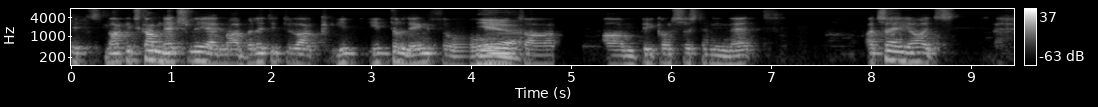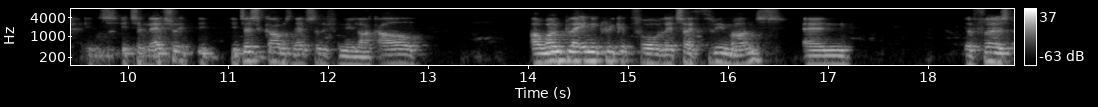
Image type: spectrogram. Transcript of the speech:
It's like it's come naturally, and my ability to like hit hit the length or hold Yeah. the time, um, be consistent in that. I'd say yeah, it's it's it's a natural. It, it just comes naturally for me. Like I'll I won't play any cricket for let's say three months, and the first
